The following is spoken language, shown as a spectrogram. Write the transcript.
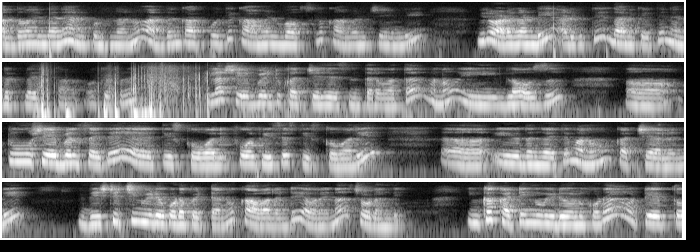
అర్థమైందని అనుకుంటున్నాను. అర్థం కాకపోతే కామెంట్ బాక్స్లో కామెంట్ చేయండి. మీరు అడగండి అడిగితే దానికైతే నేను రిప్లై ఇస్తాను. ఓకే ఫ్రెండ్స్ ఇలా షేప్ బెల్ట్ కట్ చేసేసిన తర్వాత మనం ఈ బ్లౌజ్ టూ షేబెల్స్ అయితే తీసుకోవాలి ఫోర్ పీసెస్ తీసుకోవాలి. ఈ విధంగా అయితే మనం కట్ చేయాలండి. ఇది స్టిచ్చింగ్ వీడియో కూడా పెట్టాను కావాలంటే ఎవరైనా చూడండి. ఇంకా కటింగ్ వీడియోలు కూడా టేప్తో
